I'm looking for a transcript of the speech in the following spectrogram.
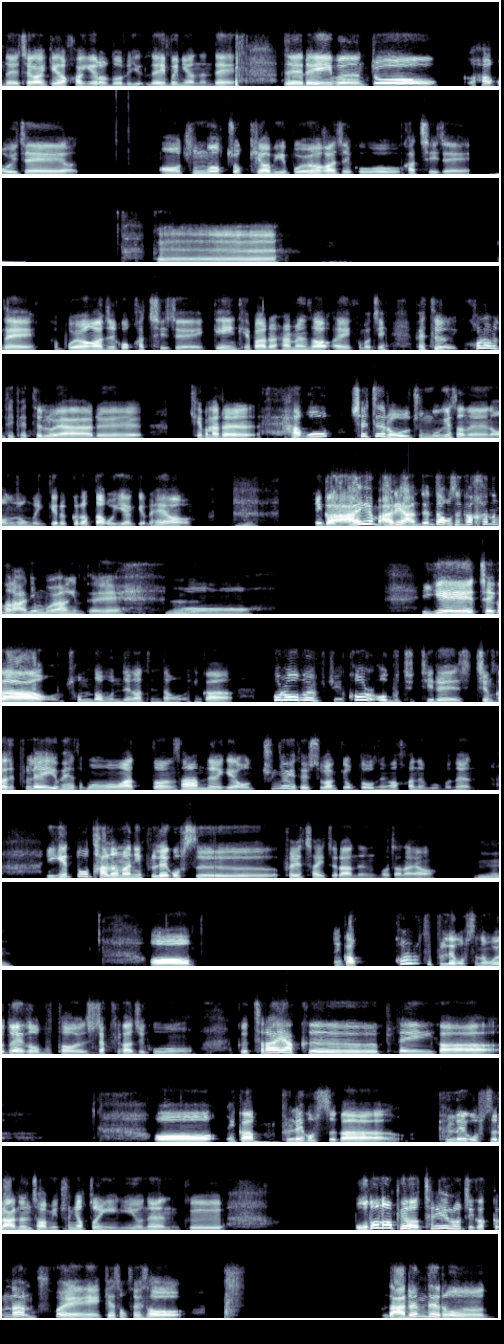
네 제가 기억하기로도 리- Raven이었는데 네, Raven 쪽하고 이제 어 중국 쪽 기업이 모여가지고 같이 이제 그 네, 그 모여가지고 같이 이제 게임 개발을 하면서, 아니, 그 뭐지, battle, Call of Duty battle royale을 개발을 하고, 실제로 중국에서는 어느 정도 인기를 끌었다고 이야기를 해요. 네. 그러니까 아예 말이 안 된다고 생각하는 건 아닌 모양인데, 네. 어, 이게 제가 좀 더 문제가 된다고, 그러니까, Call of, Du- Call of Duty를 지금까지 플레이해왔던 사람들에게 어- 충격이 될 수밖에 없다고 생각하는 부분은, 이게 또 다름 아닌 Black Ops 프랜차이즈라는 거잖아요. 예. 어, 그러니까 Call of Duty Black Ops는 World에서부터 시작해가지고 그 Treyarch 플레이가 어, 그러니까 블랙옵스가 블랙옵스라는 점이 충격적인 이유는 그 Modern Warfare trilogy가 끝난 후에 계속해서 나름대로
